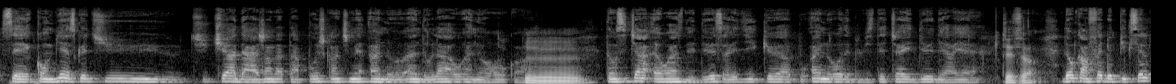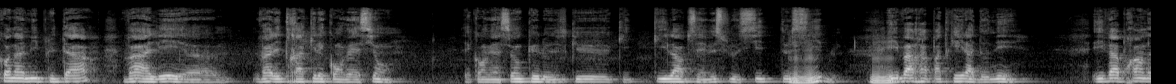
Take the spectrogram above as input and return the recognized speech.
c'est combien est-ce que tu, tu, tu as d'argent dans ta poche quand tu mets un, euro- un dollar ou un euro, quoi. Mhm. Donc, si tu as un ROAS de 2, ça veut dire que pour 1 euro de publicité, tu as eu 2 derrière. C'est ça. Donc, en fait, le pixel qu'on a mis plus tard va aller, euh, va aller traquer les conversions. Les conversions que le, que, qui- qu'il a observées sur le site de cible. Mhm. Et il va rapatrier la donnée. Il va prendre,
